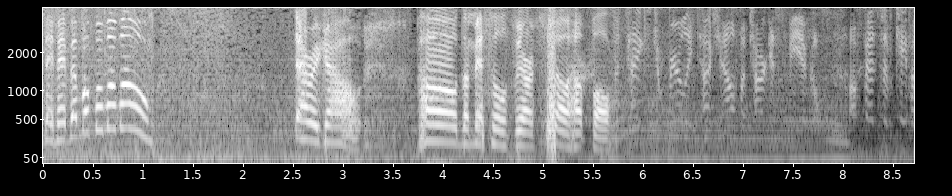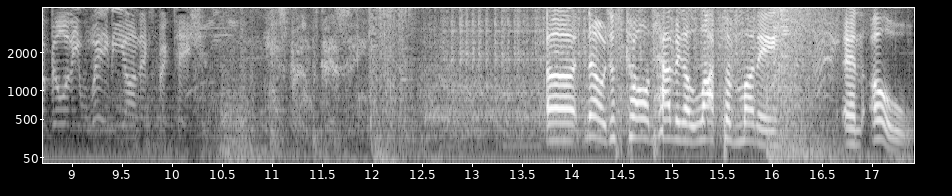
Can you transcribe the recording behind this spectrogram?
Bam, bam, bam, boom, boom, boom, boom! There we go! Oh, the missiles, they are so helpful. The tanks can barely touch Alpha Target's vehicle. Offensive capability way beyond expectation. He's been busy. Uh, no, just call it having a lots of money. And, oh,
